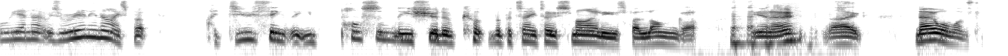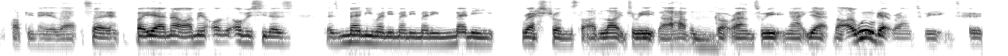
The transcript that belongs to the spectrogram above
"Oh yeah, no, it was really nice, but I do think that you possibly should have cooked the potato smileys for longer." You know, like no one wants to fucking hear that. So, but yeah, no, I mean, obviously there's there's many, many, many, many, many restaurants that I'd like to eat that I haven't Mm. got round to eating at yet. That I will get round to eating to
